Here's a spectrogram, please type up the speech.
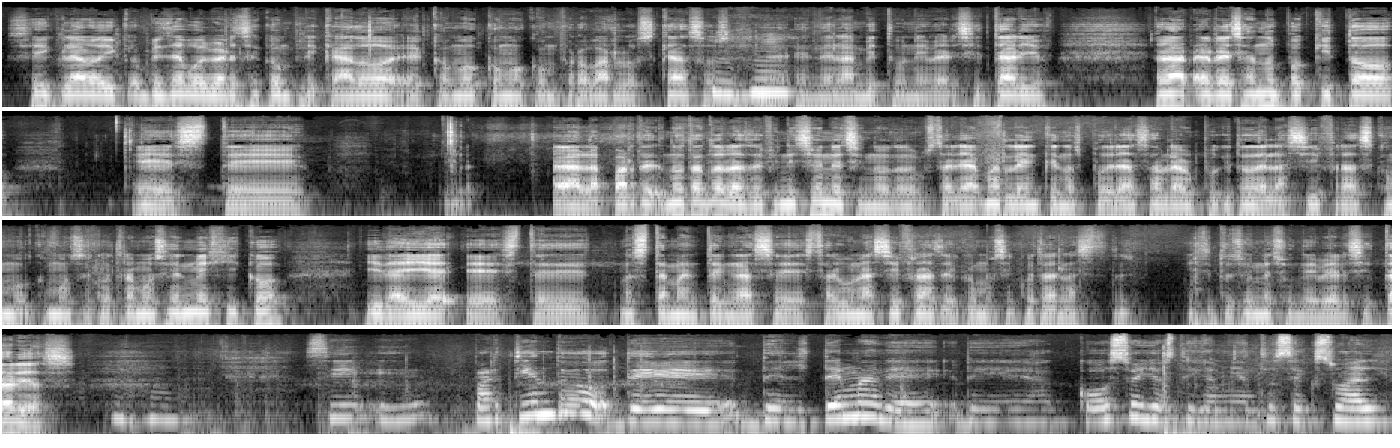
Sí, claro, y comienza a volverse complicado eh, cómo, cómo comprobar los casos en, en, el ámbito universitario. Ahora, regresando un poquito, este a la parte, no tanto de las definiciones, sino nos gustaría, Marlene, que nos podrías hablar un poquito de las cifras, cómo, cómo nos encontramos en México, y de ahí, este, no sé, también tengas este, algunas cifras de cómo se encuentran las instituciones universitarias. Sí, eh, partiendo de, del tema de, acoso y hostigamiento sexual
